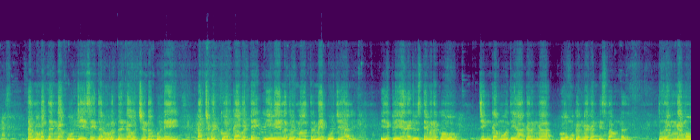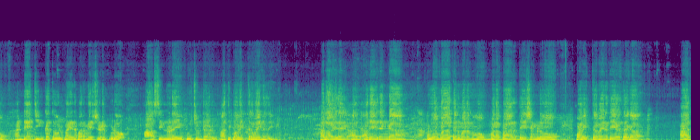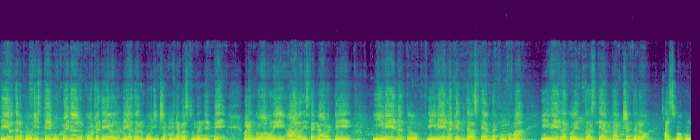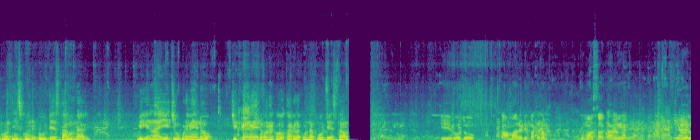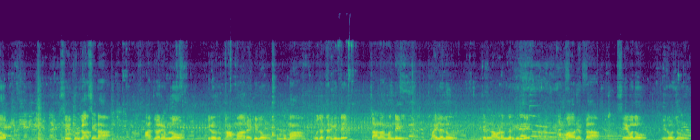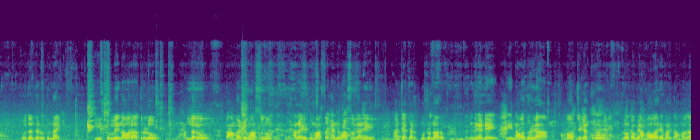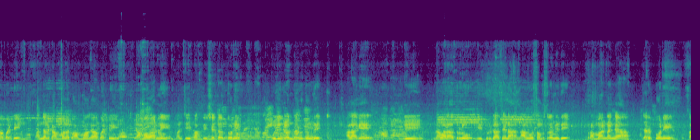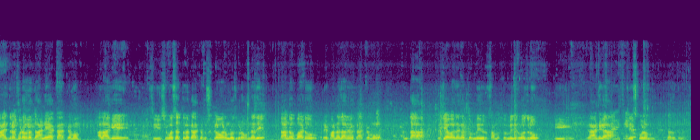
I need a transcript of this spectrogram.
ధర్మబద్ధంగా పూజ చేసి ధర్మబద్ధంగా వచ్చిన డబ్బుని ఖర్చు పెట్టుకోవాలి. కాబట్టి ఈ వేళ్ళతో మాత్రమే పూజ చేయాలి. ఇది క్లియర్గా చూస్తే మనకు జింకమూతి ఆకారంగా గోముఖంగా కనిపిస్తూ ఉంటుంది. తురంగము అంటే జింక తోలు పైన పరమేశ్వరుడు ఎప్పుడు ఆసీనుడై కూర్చుంటాడు. అతి పవిత్రమైనది. అలా విధంగా అదేవిధంగా గోమాతను మనము మన భారతదేశంలో పవిత్రమైన దేవతగా ఆ దేవతను పూజిస్తే ముప్పై నాలుగు కోట్ల దేవ దేవతలను పూజించిన పుణ్యం వస్తుందని చెప్పి మనం గోవుని ఆరాధిస్తాం కాబట్టి ఈ వేళ్ళతో ఈ వేళ్ళకు ఎంత వస్తే అంత కుంకుమ ఈ వేళ్ళకు ఎంత వస్తే అంత అక్షంతలు పసుపు కుంకుమ తీసుకొని పూజ చేస్తూ ఉండాలి. మిగిలిన ఈ చూపుడు వేలు చిట్కన వేలు మనకు తగలకుండా పూజ చేస్తూ ఈరోజు కామారెడ్డి పట్టణం గుమాస్తా కాలనీ ఏరియాలో శ్రీ దుర్గాసేన ఆధ్వర్యంలో ఈరోజు కామారెడ్డిలో కుంకుమ పూజ జరిగింది. చాలామంది మహిళలు ఇక్కడికి రావడం జరిగింది. అమ్మవారి యొక్క సేవలో ఈరోజు పూజలు జరుగుతున్నాయి. ఈ తొమ్మిది నవరాత్రులు అందరూ కామారెడ్డి వాసులు అలాగే గుమాస్తా కానీ వాసులు కానీ మంచిగా జరుపుకుంటున్నారు. ఎందుకంటే ఈ నవదుర్గ అమ్మ జగత్తుకు లోకం అమ్మవారి అమ్మవారే మనకు అమ్మ కాబట్టి అందరికి అమ్మలకు అమ్మ కాబట్టి ఈ అమ్మవారిని మంచి భక్తి శ్రద్ధలతో పూజించడం జరుగుతుంది. అలాగే ఈ నవరాత్రులు ఈ దుర్గాసేన నాలుగో సంవత్సరం ఇది. బ్రహ్మాండంగా జరుపుకొని సాయంత్రం పూట కూడా దాండియా కార్యక్రమం అలాగే శ్రీ శివసత్తుల కార్యక్రమం శుక్రవారం రోజు కూడా ఉన్నది. దాంతో పాటు రేపు అన్నదాన కార్యక్రమం అంతా విజయవంతంగా తొమ్మిది తొమ్మిది రోజులు ఈ గ్రాండ్గా చేసుకోవడం జరుగుతున్నది.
